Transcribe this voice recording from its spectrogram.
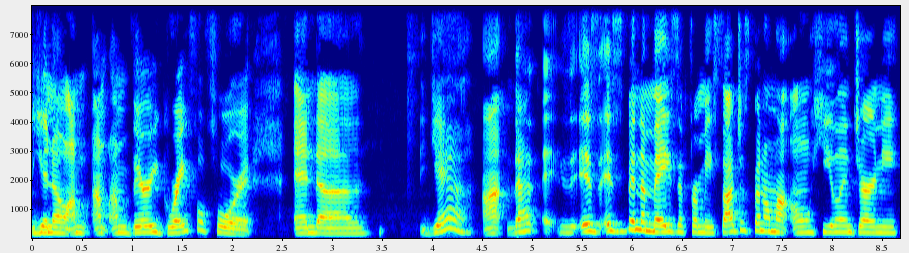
you know, I'm, I'm I'm very grateful for it. And uh, yeah, I, that is it's been amazing for me. So I've just been on my own healing journey,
